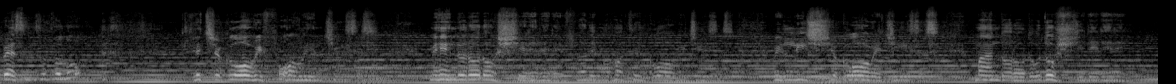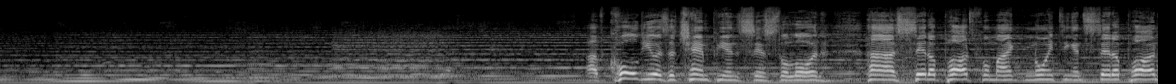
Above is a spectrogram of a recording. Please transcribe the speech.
presence of the Lord. Let your glory fall in Jesus. Glory, Jesus. Release your glory, Jesus. I've called you as a champion, says the Lord. Uh, set apart for my anointing and set apart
